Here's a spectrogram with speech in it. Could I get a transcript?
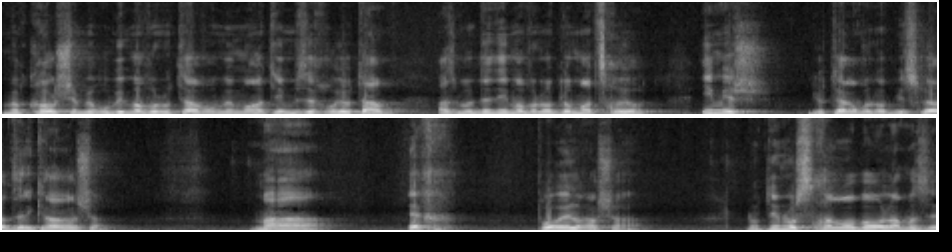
אומר, כל שמרובים עוונותיו וממועטים זכויותיו, אז מודדים, עוונות לא מעט זכויות. אם יש יותר עוונות מזכויות, זה נקרא רשע. מה, איך פועל רשע? נותנים לו שכרו בעולם הזה,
